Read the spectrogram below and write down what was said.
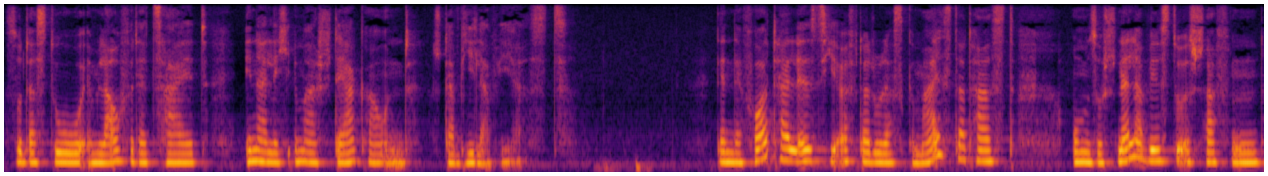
so dass du im Laufe der Zeit innerlich immer stärker und stabiler wirst. Denn der Vorteil ist, je öfter du das gemeistert hast, umso schneller wirst du es schaffen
